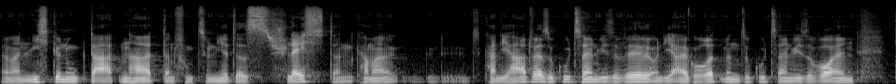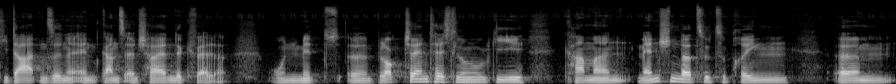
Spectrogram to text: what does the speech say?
Wenn man nicht genug Daten hat, dann funktioniert das schlecht, dann kann man kann die Hardware so gut sein, wie sie will und die Algorithmen so gut sein, wie sie wollen. Die Daten sind eine ganz entscheidende Quelle. Und mit äh, Blockchain-Technologie kann man Menschen dazu zu bringen, ähm,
